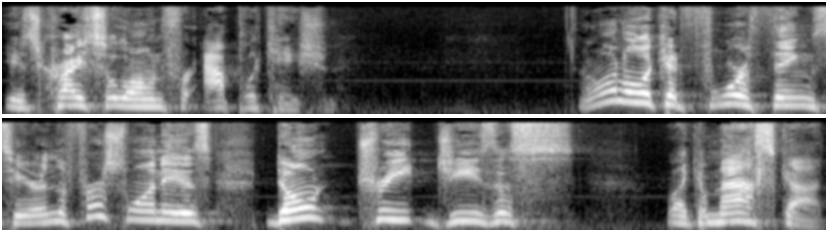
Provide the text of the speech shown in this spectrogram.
is Christ alone for application. I want to look at four things here. And the first one is don't treat Jesus like a mascot.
